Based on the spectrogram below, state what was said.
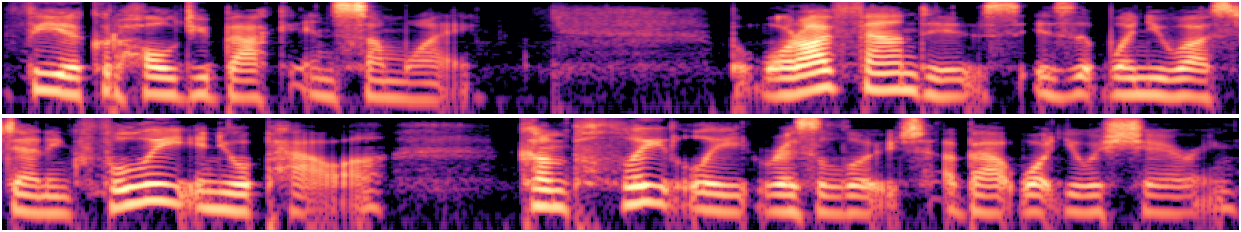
fear could hold you back in some way. But what I've found is is that when you are standing fully in your power, completely resolute about what you are sharing,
